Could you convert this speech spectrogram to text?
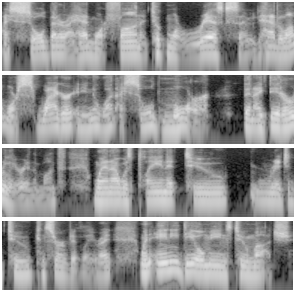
I sold better. I had more fun. I took more risks. I had a lot more swagger. And you know what? I sold more than I did earlier in the month when I was playing it too rigid, too conservatively, right? When any deal means too much,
